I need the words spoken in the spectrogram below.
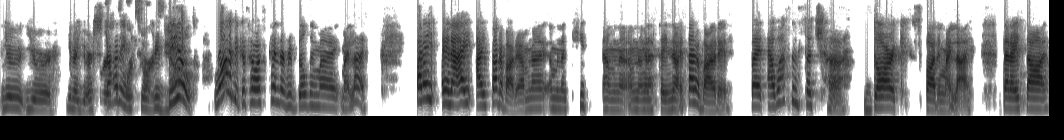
your your you know you're starting to starts, rebuild, yeah. right? Because I was kind of rebuilding my my life. But I and I I thought about it. I'm not I'm gonna keep I'm not I'm not gonna say no. I thought about it, but I was in such a dark spot in my life that I thought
